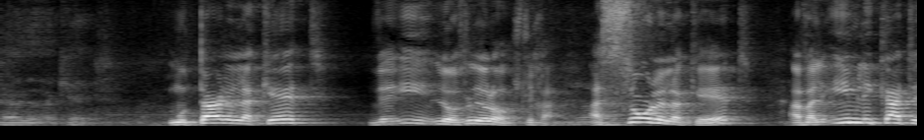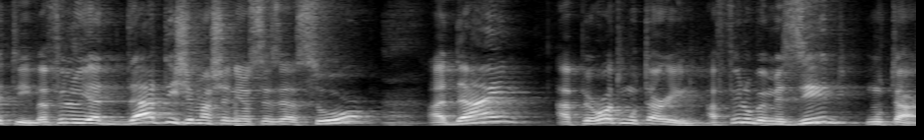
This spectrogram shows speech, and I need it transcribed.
מותר ללקט. מותר ללקט, ואם, לא, לא, לא, סליחה, אסור ללקט, אבל אם ליקטתי, ואפילו ידעתי שמה שאני עושה זה אסור, עדיין הפירות מותרים, אפילו במזיד מותר.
